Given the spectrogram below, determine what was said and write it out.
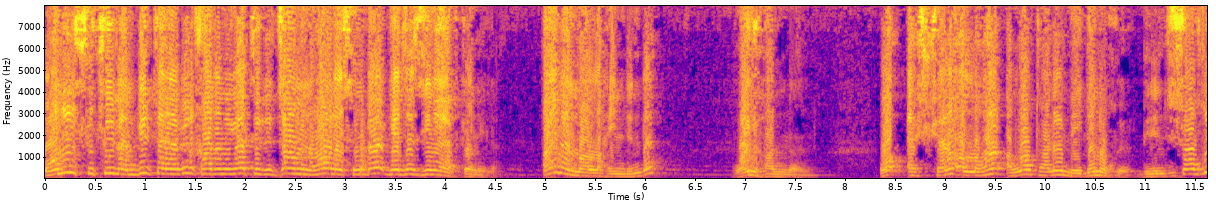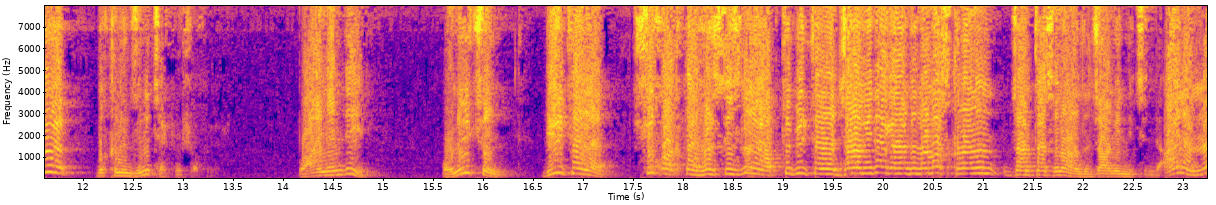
Onun suçuyla bir tane bir kadını getirdi camın havlasında gece zina yaptı onunla. Aynen mi Allah indinde? Vay hannın. O eşkere Allah'a allah Teala meydan okuyor. Birincisi okuyor. Bu kılıncını çekmiş okuyor. Bu aynen değil. Onun için bir tane sokakta hırsızlık yaptı. Bir tane camide geldi namaz kılanın cantasını aldı caminin içinde. Aynen mi?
